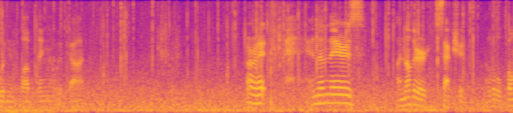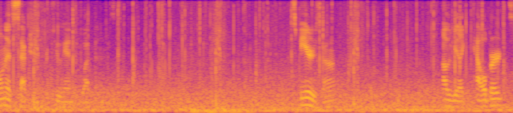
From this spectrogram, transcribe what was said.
wooden club thing that we've got. Alright. And then there's another section. A little bonus section for two-handed weapons. Spears, huh? Probably be like halberds.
